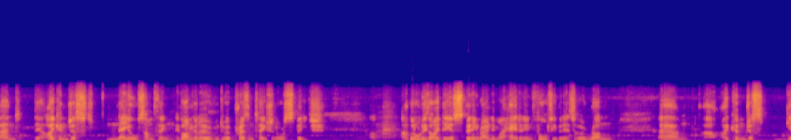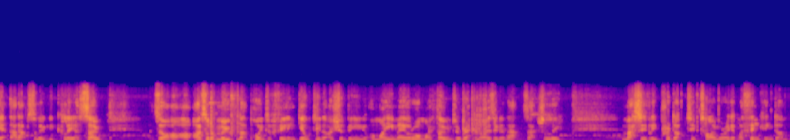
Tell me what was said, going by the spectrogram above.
and yeah, I can just nail something. If I'm going to do a presentation or a speech, I've got all these ideas spinning around in my head, and in 40 minutes of a run, um, I can just get that absolutely clear. So, so I, have sort of moved from that point of feeling guilty that I should be on my email or on my phone to recognizing that that's actually massively productive time where I get my thinking done.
